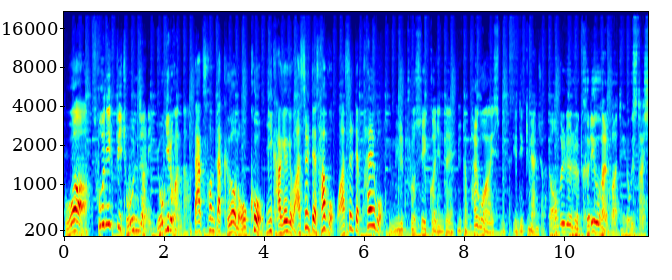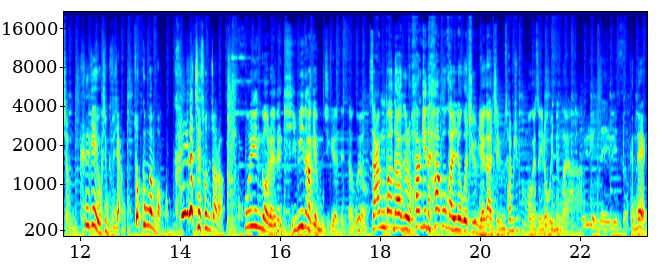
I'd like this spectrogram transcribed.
우와 손익비 좋은 자리. 여기로 간다. 딱 선 딱 그어 놓고 이 가격이 왔을 때 사고 왔을 때 팔고. 지금 1% 수익권인데 일단 팔고 가겠습니다. 이게 느낌이 안 좋아. W를 그리고 갈 것 같아 여기서 다시 잡는 크게 욕심 부리지 않고. 조금만 먹고. 칼같이 손절하고 코인 거래는 기민하게 움직여야 된다고요? 쌍바닥을 확인하고 가려고 지금 얘가 지금 30분 먹에서 이러고 있는 거야 일리 있네 일리 있어 근데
